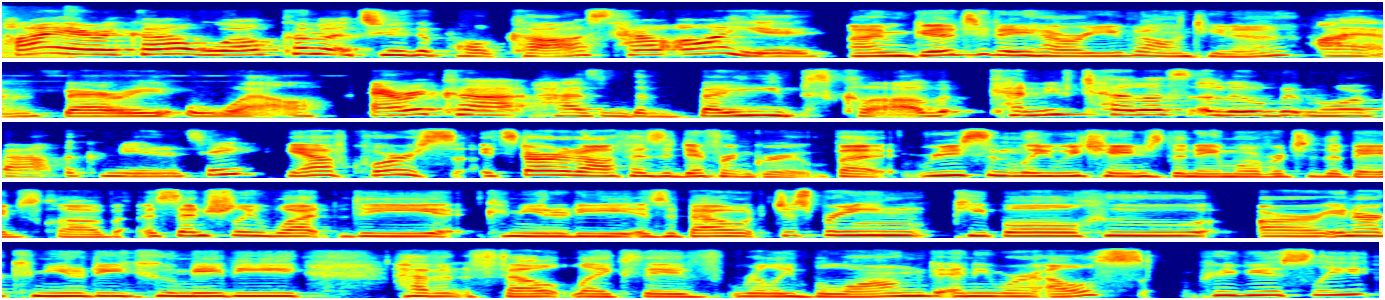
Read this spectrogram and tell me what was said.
Hi, Erika. Welcome to the podcast. How are you? I'm good today. How are you, Valentina? I am very well. Erika has the Babes Club. Can you tell us a little bit more about the community? Yeah, of course. It started off as a different group, but recently we changed the name over to the Babes Club. Essentially, what the community is about just bringing people who are in our community who maybe haven't felt like they've really belonged anywhere else previously,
